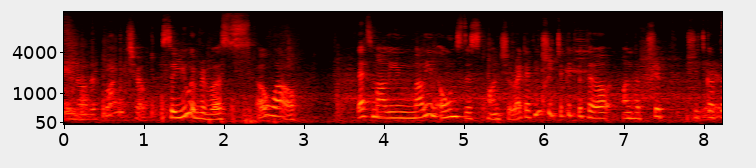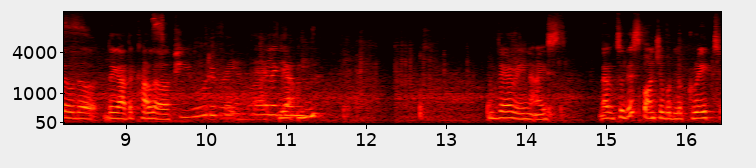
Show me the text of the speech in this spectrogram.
Another poncho. So you have reversed. Oh wow, that's Marlene. Marlene owns this poncho, right? I think she took it with her on her trip. She's got the the, the other color. It's beautiful, Yeah. elegant. mhm. Very nice. Now, so this poncho would look great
